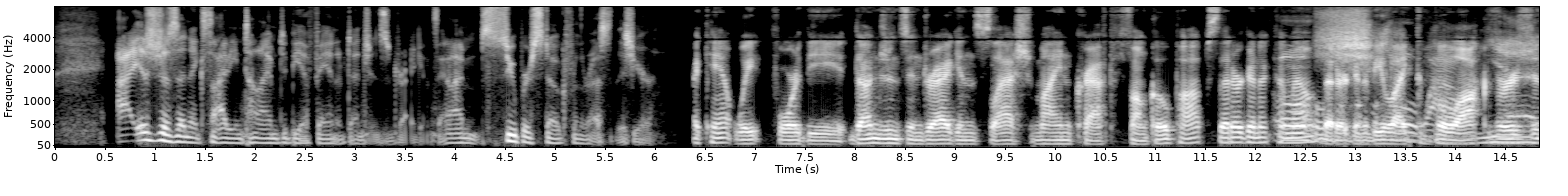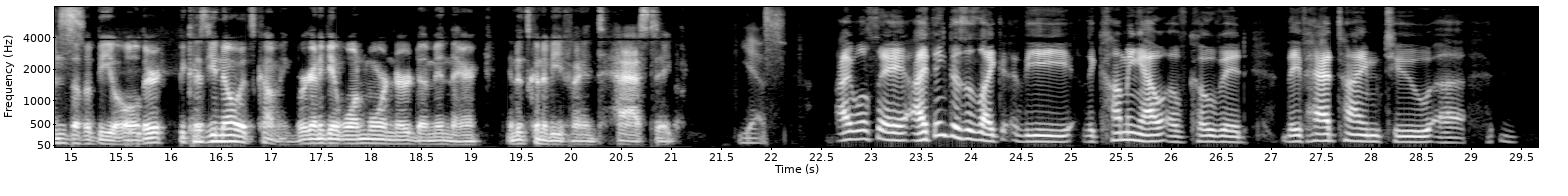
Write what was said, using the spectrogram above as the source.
uh, it's just an exciting time to be a fan of Dungeons and Dragons, and I'm super stoked for the rest of this year. I can't wait for the Dungeons and Dragons slash Minecraft Funko Pops that are gonna come out that are gonna be like Oh, wow. block versions of a beholder because you know it's coming. We're gonna get one more nerddom in there and it's gonna be fantastic. Yes. I will say, I think this is like the the coming out of COVID. They've had time to uh,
